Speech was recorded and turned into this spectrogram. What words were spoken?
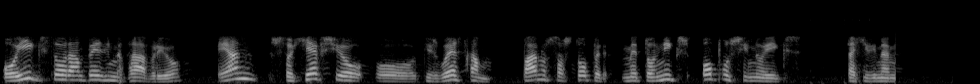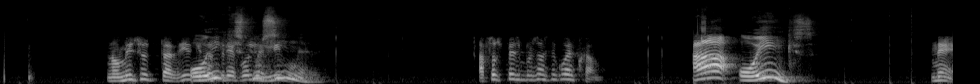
Ο Ιγgs τώρα αν παίζει μεθαύριο, εάν στοχεύσει ο, ο, της West Ham πάνω στα στόπερ με τον Ιγgs όπως είναι ο Ιγgs, ταχυδυναμικό, Νομίζω ότι τα δύο Ο και τα τρία Ίγκς γκολ είναι ποιος λίγο. είναι. ρε; Αυτός παίζει μπροστά στη West Ham. Α, ο Ίγκς. Ναι.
